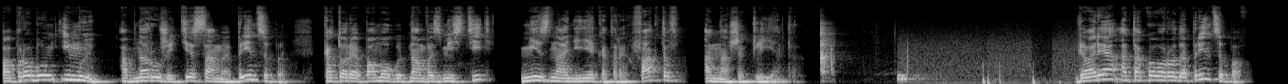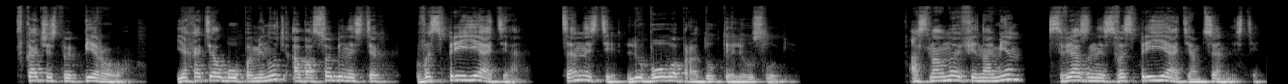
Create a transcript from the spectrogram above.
Попробуем и мы обнаружить те самые принципы, которые помогут нам возместить незнание некоторых фактов о наших клиентах. Говоря о такого рода принципах, в качестве первого я хотел бы упомянуть об особенностях восприятия ценности любого продукта или услуги. Основной феномен, связанный с восприятием ценности,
